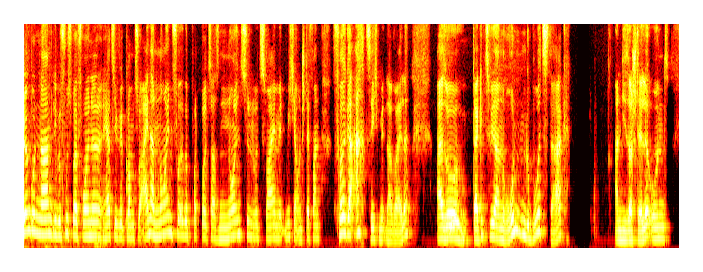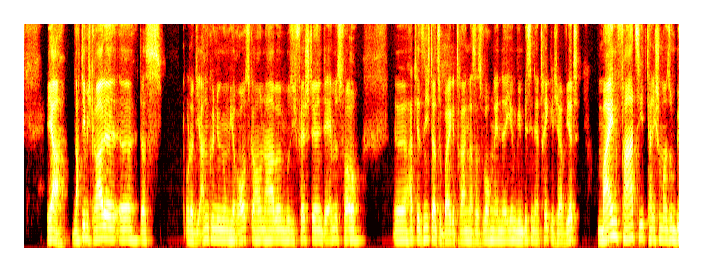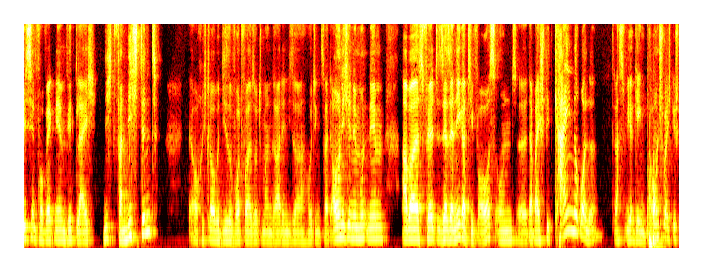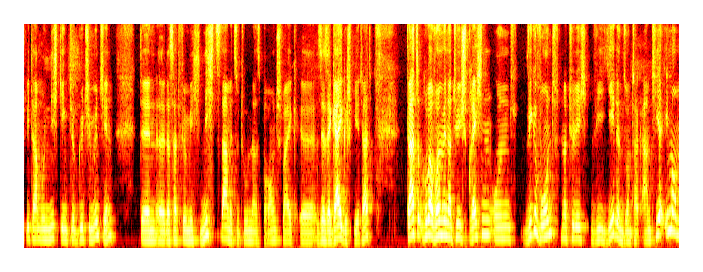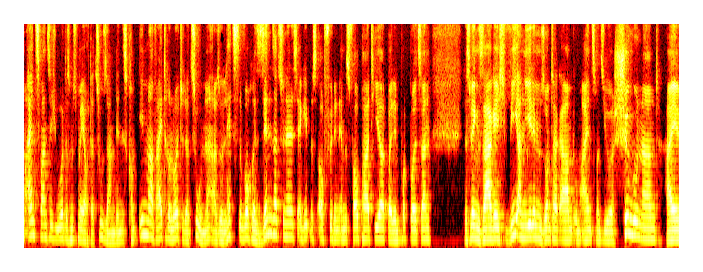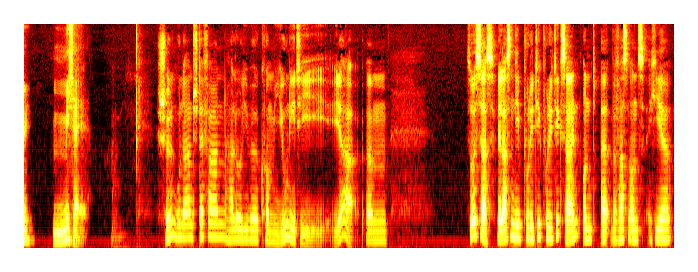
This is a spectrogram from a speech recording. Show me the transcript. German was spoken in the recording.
Schönen guten Abend, liebe Fußballfreunde. Herzlich willkommen zu einer neuen Folge Pottbolzers 19.02 mit Micha und Stefan. Folge 80 mittlerweile. Also uh. da gibt es wieder einen runden Geburtstag an dieser Stelle. Und ja, nachdem ich gerade äh, das oder die Ankündigung hier rausgehauen habe, muss ich feststellen, der MSV äh, hat jetzt nicht dazu beigetragen, dass das Wochenende irgendwie ein bisschen erträglicher wird. Mein Fazit kann ich schon mal so ein bisschen vorwegnehmen, wird gleich nicht vernichtend, auch ich glaube, diese Wortwahl sollte man gerade in dieser heutigen Zeit auch nicht in den Mund nehmen, aber es fällt sehr, sehr negativ aus und äh, dabei spielt keine Rolle, dass wir gegen Braunschweig gespielt haben und nicht gegen Türkgücü München, denn äh, das hat für mich nichts damit zu tun, dass Braunschweig äh, sehr, sehr geil gespielt hat. Darüber wollen wir natürlich sprechen und wie gewohnt natürlich wie jeden Sonntagabend hier immer um 21 Uhr, das müssen wir ja auch dazu sagen, denn es kommen immer weitere Leute dazu. Ne? Also letzte Woche sensationelles Ergebnis auch für den MSV-Part hier bei den Pottbolzern. Deswegen sage ich, wie an jedem Sonntagabend um 21 Uhr, schönen guten Abend. Hi, Michael. Schönen guten Abend, Stefan. Hallo, liebe Community. Ja, ähm, so ist das. Wir lassen die Politik Politik sein und äh, befassen uns hier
